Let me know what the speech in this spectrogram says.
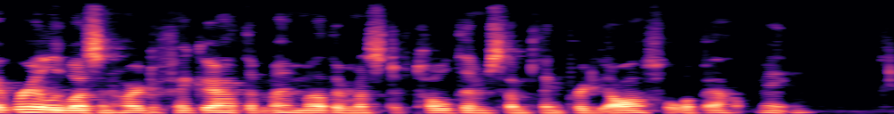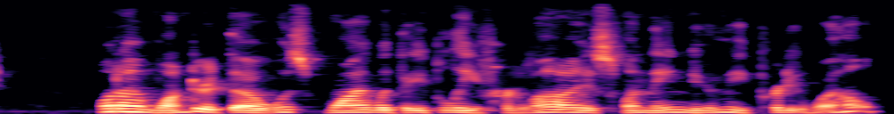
It really wasn't hard to figure out that my mother must have told them something pretty awful about me. What I wondered, though, was why would they believe her lies when they knew me pretty well?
